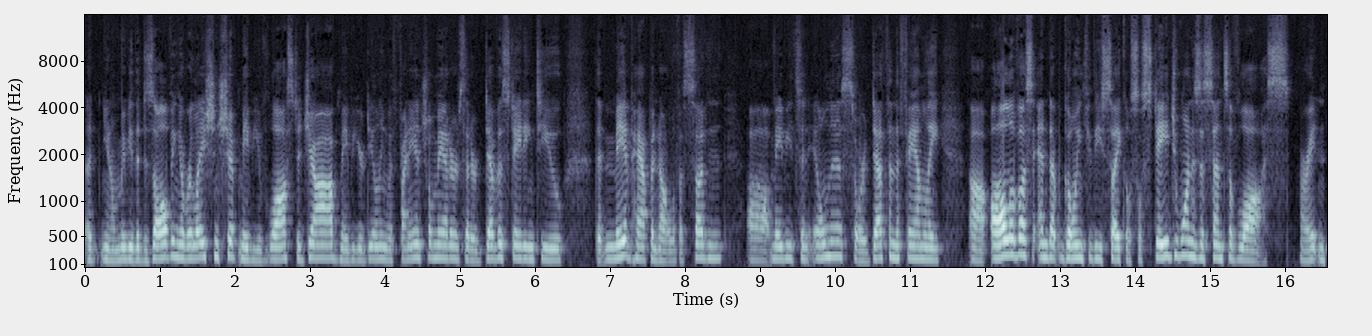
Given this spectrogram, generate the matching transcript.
a, you know maybe the dissolving a relationship maybe you've lost a job maybe you're dealing with financial matters that are devastating to you that may have happened all of a sudden uh, maybe it's an illness or death in the family uh, all of us end up going through these cycles so stage one is a sense of loss all right and,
